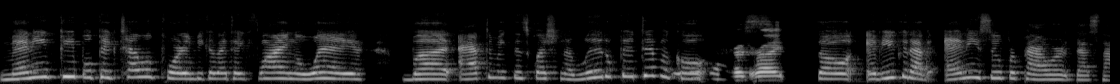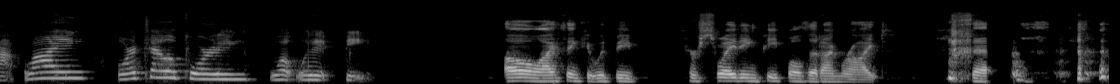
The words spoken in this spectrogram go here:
many people pick teleporting because I take flying away, but I have to make this question a little bit difficult. Right. So if you could have any superpower that's not flying or teleporting, what would it be? Oh, I think it would be persuading people that I'm right. that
